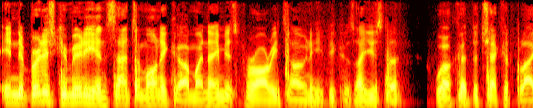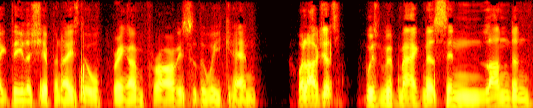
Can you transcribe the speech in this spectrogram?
in the British community in Santa Monica, my name is Ferrari Tony because I used to work at the checkered flag dealership and I used to bring home Ferraris for the weekend. Well, I was just was with Magnus in London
